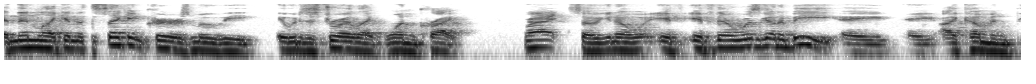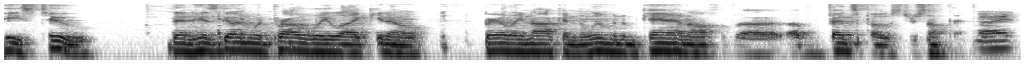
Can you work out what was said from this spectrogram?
And then, like in the second Critters movie, it would destroy like one cripe. Right. So you know, if if there was going to be a a I come in peace too, then his gun would probably like you know barely knock an aluminum can off of a, a fence post or something. Right.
